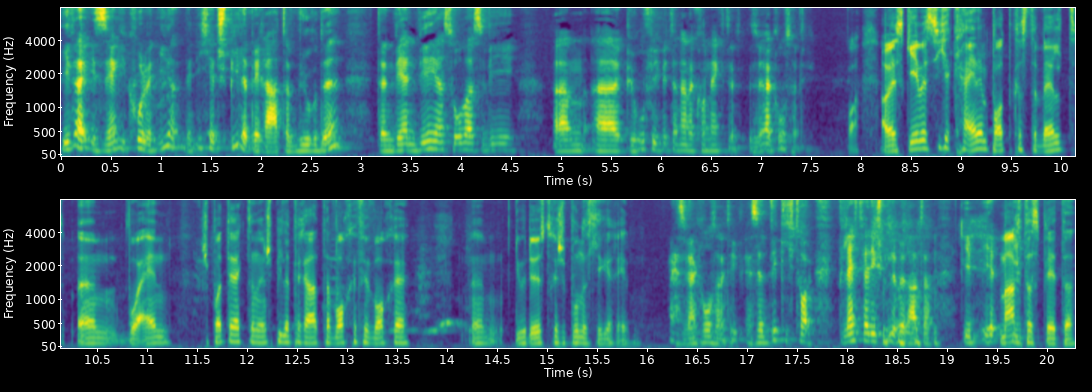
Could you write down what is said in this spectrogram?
Ich wäre ist sehr cool, wenn, ihr, wenn ich jetzt Spielerberater würde, dann wären wir ja sowas wie ähm, äh, beruflich miteinander connected. Das wäre ja großartig. Boah. Aber es gäbe sicher keinen Podcast der Welt, ähm, wo ein Sportdirektor und ein Spielerberater Woche für Woche ähm, über die österreichische Bundesliga reden. Es wäre großartig. Es wäre wirklich toll. Vielleicht werde ich Spielerberater. ich, ich, Mach ich, das, Peter.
